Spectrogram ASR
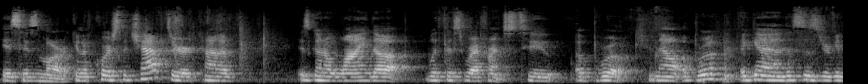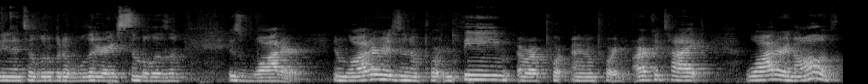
is his mark." And of course, the chapter kind of is going to wind up with this reference to a brook. Now, a brook, again, this is you're getting into a little bit of literary symbolism, is water. And water is an important theme or an important archetype. Water in all of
